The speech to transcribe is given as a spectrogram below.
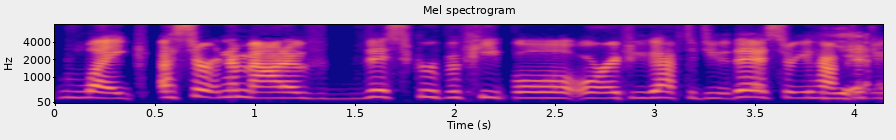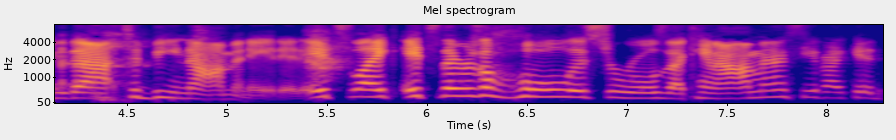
like a certain amount of this group of people or if you have to do this or you have to do that to be nominated it's like it's there's a whole list of rules that came out i'm gonna see if i could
